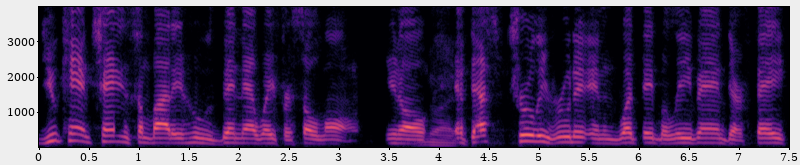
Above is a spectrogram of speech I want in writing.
you can't change somebody who's been that way for so long. You know, right. if that's truly rooted in what they believe in, their faith,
